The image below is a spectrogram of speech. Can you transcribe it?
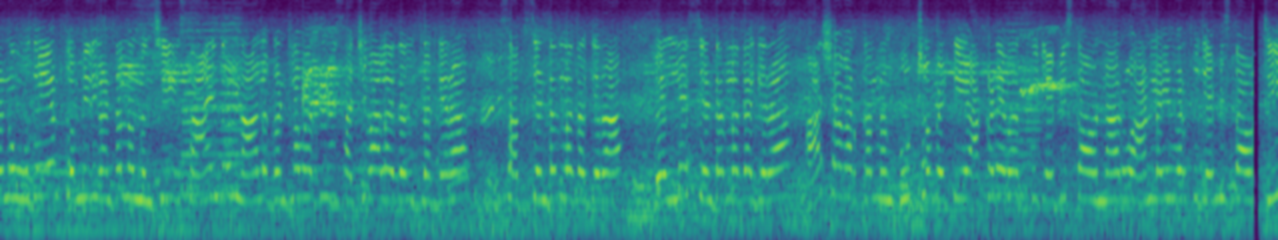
ఉంది ఉదయం తొమ్మిది గంటల నుంచి సాయంత్రం నాలుగు గంటల వరకు సచివాలయాల దగ్గర సబ్ సెంటర్ల దగ్గర వెల్నెస్ సెంటర్ల దగ్గర ఆశా వర్కర్లను కూర్చోబెట్టి అక్కడే వర్క్ చేపిస్తూ ఉన్నారు. ఆన్లైన్ వర్క్ చేపిస్తూ వచ్చి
